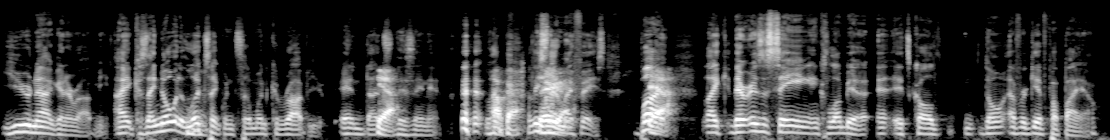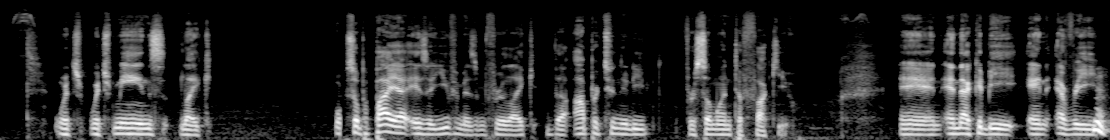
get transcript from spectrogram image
you're not gonna rob me. I because I know what it looks like when someone could rob you, and that's Yeah. this ain't it. Like, Okay, At least not in my face. But yeah, like there is a saying in Colombia. uh, It's called "Don't ever give papaya," which which means like. So papaya is a euphemism for like the opportunity for someone to fuck you, and and that could be in every. Hmm.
